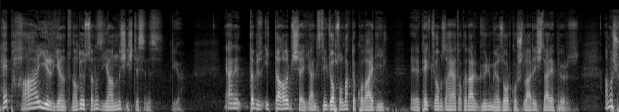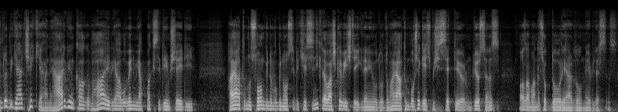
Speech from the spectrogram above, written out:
hep hayır yanıtını alıyorsanız yanlış iştesiniz diyor. Yani tabii iddialı bir şey. Yani Steve Jobs olmak da kolay değil. E, pek çoğumuzda hayat o kadar gülmüyor. Zor koşullarda işler yapıyoruz. Ama şurada bir gerçek yani. Her gün kalkıp hayır ya bu benim yapmak istediğim şey değil. Hayatımın son günü bugün olsaydı kesinlikle başka bir işle ilgileniyor olurdum. Hayatım boşa geçmiş hissettiriyorum diyorsanız o zaman da çok doğru yerde olmayabilirsiniz.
